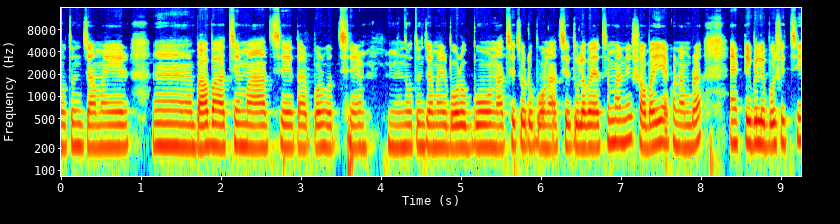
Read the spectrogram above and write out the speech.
নতুন জামাইয়ের বাবা আছে, মা আছে, তারপর হচ্ছে নতুন জামাইয়ের বড় বোন আছে, ছোট বোন আছে দুলাভাই আছে মানে সবাই এখন আমরা এক টেবিলে বসেছি,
